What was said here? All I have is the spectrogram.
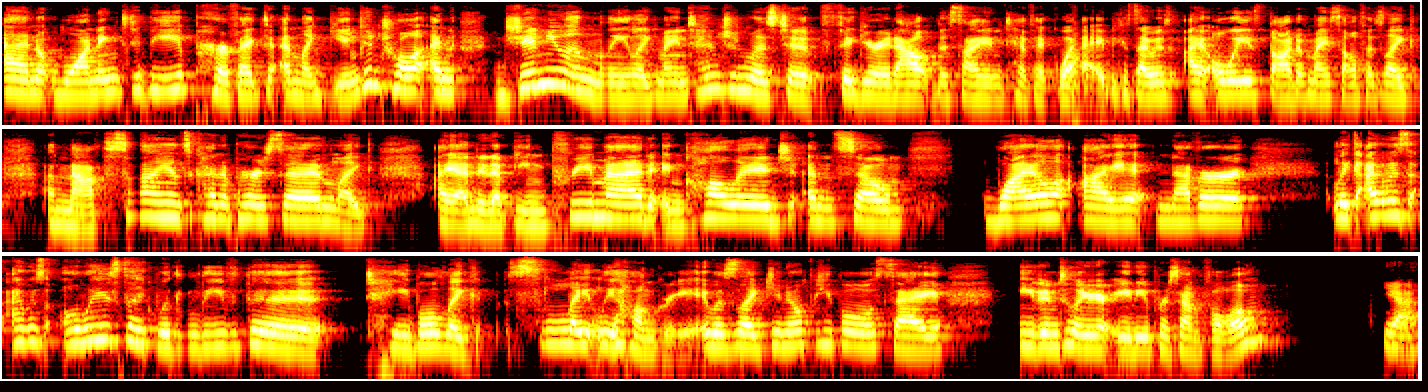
and wanting to be perfect and like be in control. And genuinely, like my intention was to figure it out the scientific way because I was, I always thought of myself as like a math science kind of person. Like I ended up being pre med in college. And so while I never, like I was, I was always like would leave the table like slightly hungry. It was like, you know, people will say, eat until you're 80% full. Yeah.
